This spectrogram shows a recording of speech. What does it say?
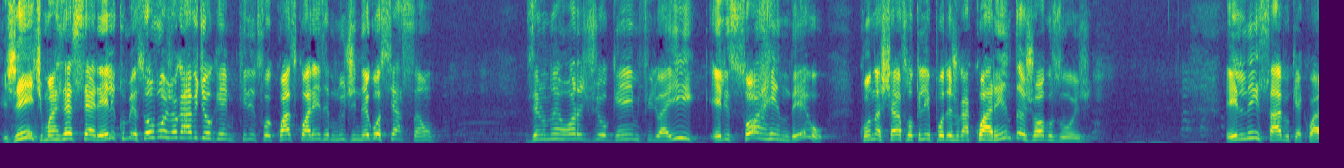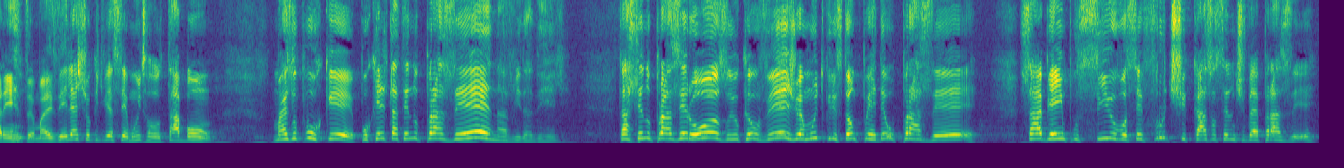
Gente, mas é sério, ele começou, eu vou jogar videogame. Querido, foi quase 40 minutos de negociação. Dizendo, não é hora de videogame, filho. Aí, ele só rendeu quando a Shara falou que ele ia poder jogar 40 jogos hoje. Ele nem sabe o que é 40, mas ele achou que devia ser muito, falou, tá bom. Mas o porquê? Porque ele está tendo prazer na vida dele. Está sendo prazeroso, e o que eu vejo é muito cristão que perdeu o prazer. Sabe, é impossível você frutificar se você não tiver prazer.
